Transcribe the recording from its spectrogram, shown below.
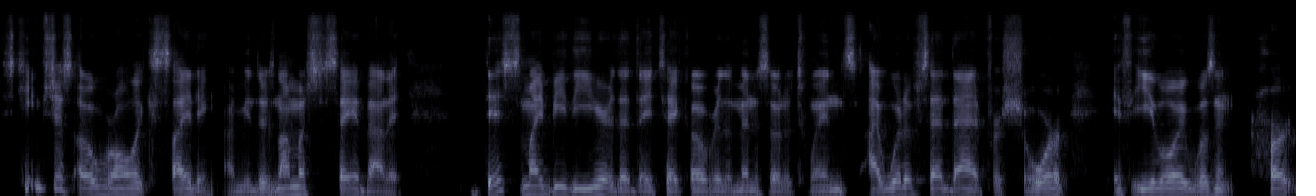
This team's just overall exciting. I mean, there's not much to say about it. This might be the year that they take over the Minnesota Twins. I would have said that for sure if Eloy wasn't hurt.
